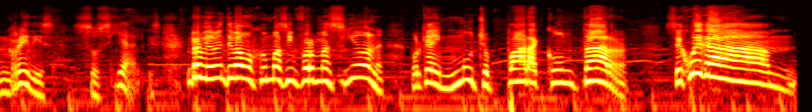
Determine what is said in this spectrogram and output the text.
redes sociales. Rápidamente vamos con más información, porque hay mucho para contar. Se juega mm,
